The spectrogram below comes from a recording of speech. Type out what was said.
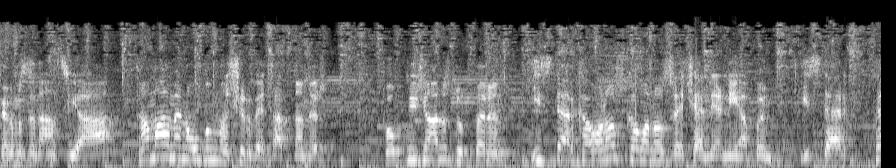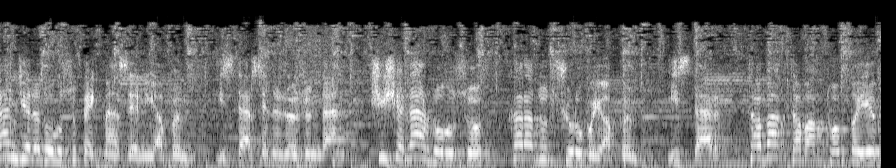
Kırmızıdan siyaha tamamen olgunlaşır ve tatlanır. Toplayacağınız dutların ister kavanoz kavanoz reçellerini yapın, ister tencere dolusu pekmezlerini yapın, isterseniz özünden şişeler dolusu karadut şurubu yapın, ister tabak tabak toplayıp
